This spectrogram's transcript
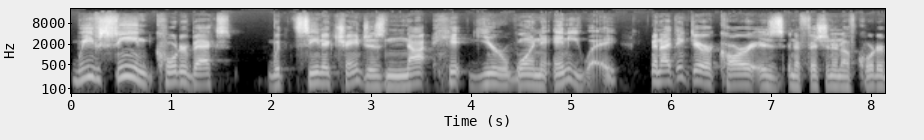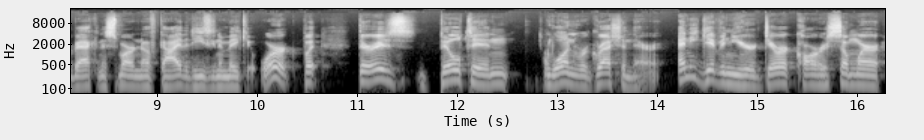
we've seen quarterbacks with scenic changes not hit year one anyway. And I think Derek Carr is an efficient enough quarterback and a smart enough guy that he's going to make it work. But there is built in one regression there. Any given year, Derek Carr is somewhere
